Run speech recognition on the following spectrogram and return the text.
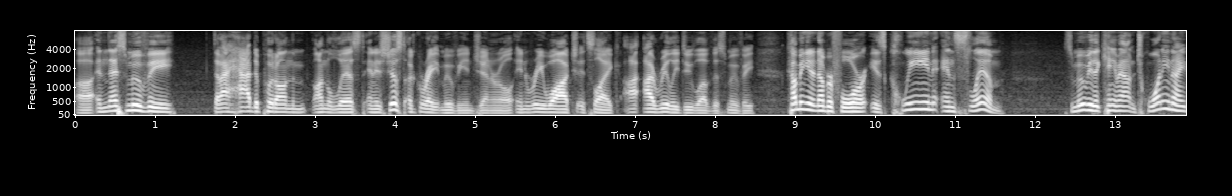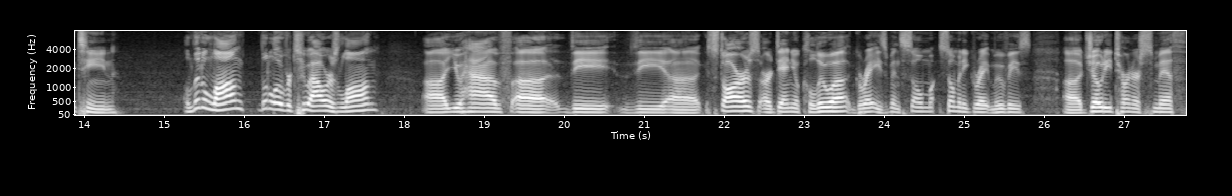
uh, and this movie that I had to put on the on the list, and it's just a great movie in general. In rewatch, it's like I, I really do love this movie. Coming in at number four is Queen and Slim. It's a movie that came out in 2019. A little long, a little over two hours long. Uh, you have uh, the the uh, stars are Daniel Kaluuya, great. He's been so so many great movies. Uh, Jodie Turner Smith.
